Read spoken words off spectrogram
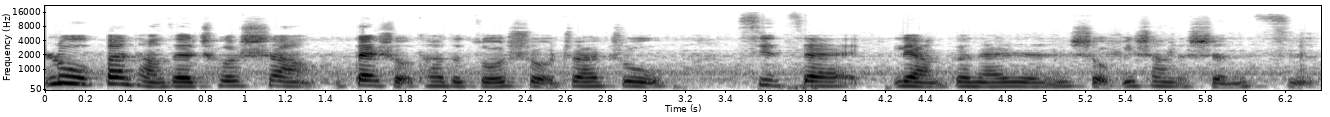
路半躺在车上，戴手套的左手抓住系在两个男人手臂上的绳子，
